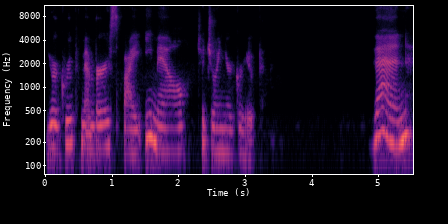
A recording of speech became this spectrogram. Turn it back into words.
your group members by email to join your group. Then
